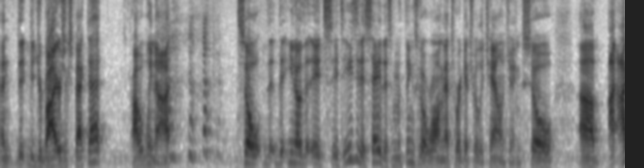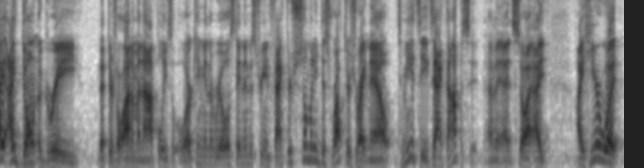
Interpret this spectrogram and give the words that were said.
And did, did your buyers expect that? Probably not. so the, the, you know, it's it's easy to say this, and when things go wrong, that's where it gets really challenging. So uh, I, I don't agree that there's a lot of monopolies lurking in the real estate industry. In fact, there's so many disruptors right now. To me, it's the exact opposite. I mean, so I, I, I hear what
